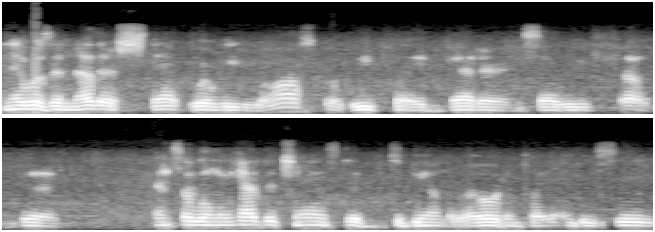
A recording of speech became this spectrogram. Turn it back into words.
and it was another step where we lost, but we played better, and so we felt good. And so when we had the chance to, to be on the road and play MBC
